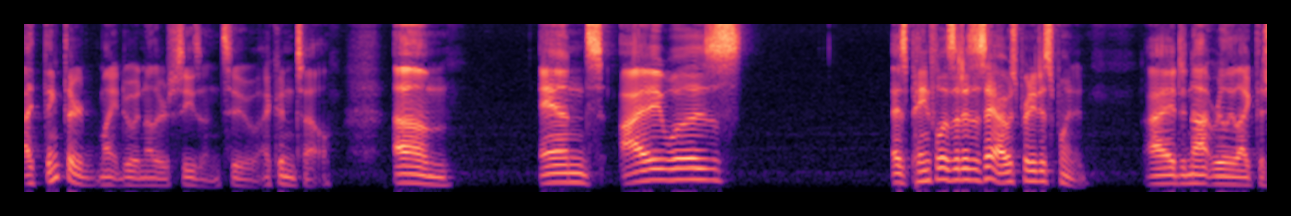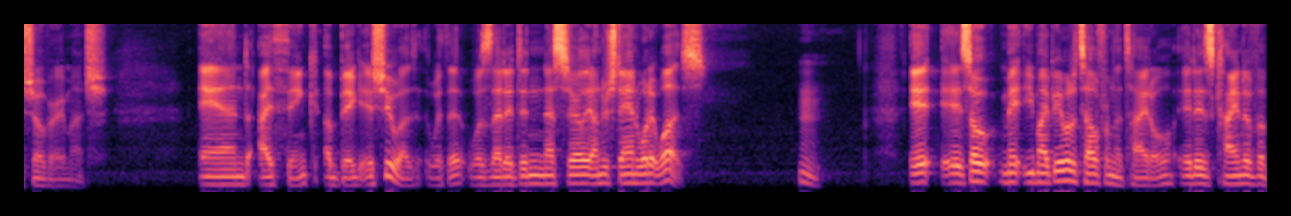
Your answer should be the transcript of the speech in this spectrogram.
I think they might do another season too. I couldn't tell. Um and I was as painful as it is to say, I was pretty disappointed. I did not really like the show very much. And I think a big issue was, with it was that it didn't necessarily understand what it was. It is so ma- you might be able to tell from the title. It is kind of a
